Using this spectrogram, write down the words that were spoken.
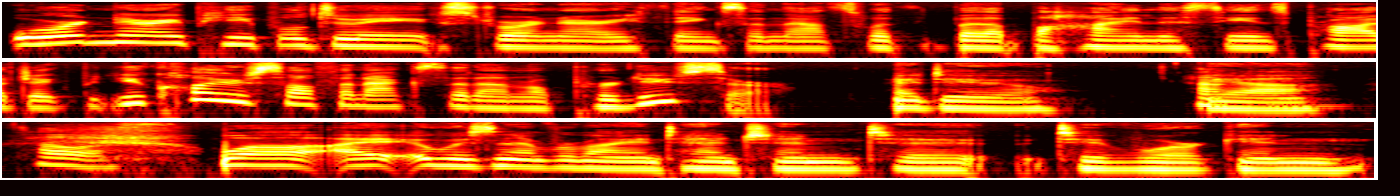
ordinary people doing extraordinary things, and that's what the behind the scenes project. But you call yourself an accidental producer. I do. How yeah. Tell us. Well, I, it was never my intention to to work in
